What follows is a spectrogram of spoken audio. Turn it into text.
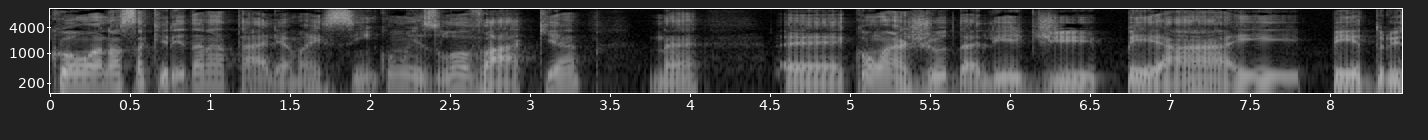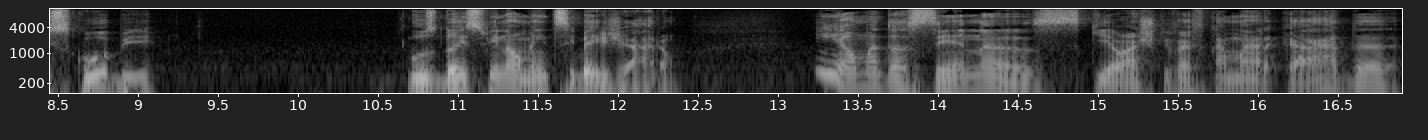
com a nossa querida Natália, mas sim com Eslováquia, né? É, com a ajuda ali de PA e Pedro Scooby, os dois finalmente se beijaram. E é uma das cenas que eu acho que vai ficar marcada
